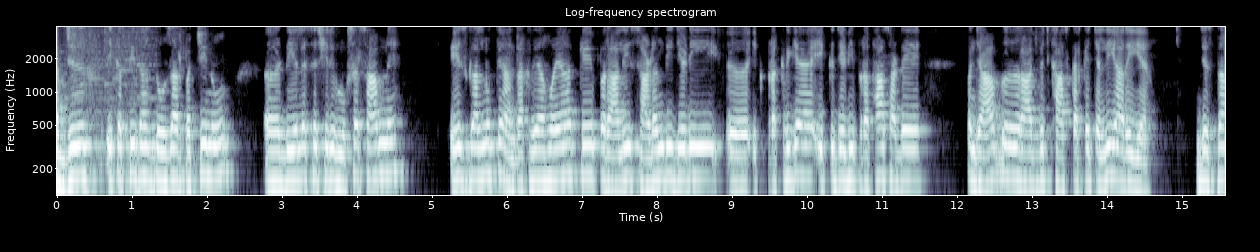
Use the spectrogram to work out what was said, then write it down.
ਅੱਜ 31/10/2025 ਨੂੰ ਡੀਐਲਐਸਏ ਸ਼੍ਰੀ ਮੁਕਤਸਰ ਸਾਹਿਬ ਨੇ ਇਸ ਗੱਲ ਨੂੰ ਧਿਆਨ ਰੱਖਦਿਆਂ ਹੋਇਆਂ ਕਿ ਪਰਾਲੀ ਸਾੜਨ ਦੀ ਜਿਹੜੀ ਇੱਕ ਪ੍ਰਕਿਰਿਆ ਹੈ, ਇੱਕ ਜਿਹੜੀ ਪ੍ਰਥਾ ਸਾਡੇ ਪੰਜਾਬ ਰਾਜ ਵਿੱਚ ਖਾਸ ਕਰਕੇ ਚੱਲੀ ਆ ਰਹੀ ਹੈ, ਜਿਸ ਦਾ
